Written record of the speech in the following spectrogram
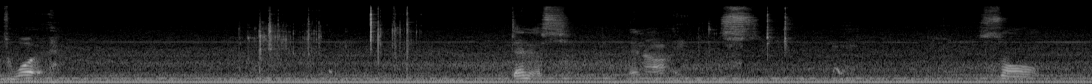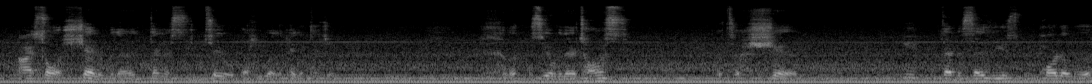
was what? Dennis and I saw I saw a shed over there. Dennis too, but he wasn't paying attention. Look, see over there, Thomas? It's a. Dennis says it used to be part of the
